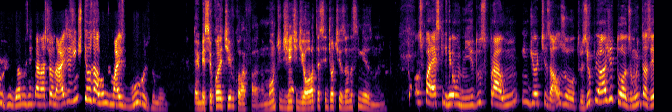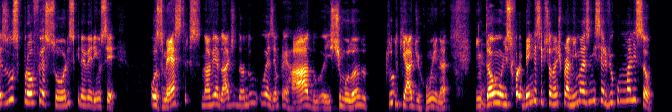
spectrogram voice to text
os exames internacionais e a gente tem os alunos mais burros do mundo. É o imbecil coletivo que eu lá falo. Um monte de gente idiota se idiotizando a si mesmo. Né? Todos parecem que reunidos para um idiotizar os outros. E o pior de todos, muitas vezes os professores que deveriam ser os mestres, na verdade, dando o exemplo errado, estimulando tudo que há de ruim, né? Então, é. isso foi bem decepcionante para mim, mas me serviu como uma lição.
